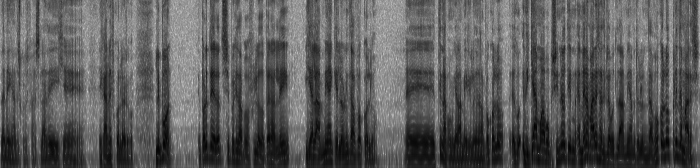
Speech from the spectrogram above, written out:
Δεν έγιναν δύσκολες φάσεις. Δηλαδή είχε, είχαν εύκολο έργο. Λοιπόν, η πρώτη ερώτηση που έχετε από το φίλο εδώ πέρα λέει για Λαμία και Λεωνίδα Βόκολο. Ε, τι να πούμε για Λαμία και Λεωνίδα Βόκολο. Εγώ, η δικιά μου άποψη είναι ότι εμένα μου αρέσει να τη βλέπω τη Λαμία με τον Λεωνίδα Βόκολο, πριν δεν μ' άρεσε.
